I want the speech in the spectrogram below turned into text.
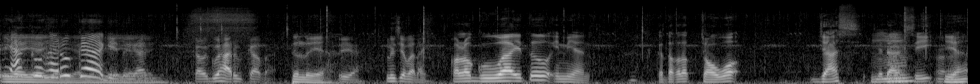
ini Iya, aku iya, iya, Haruka iya, gitu iya, kan iya. kalau gue Haruka pak Itu lu ya. iya lu siapa lagi Kalau gua itu inian. Ketok-ketok cowok jas, Hmm. kedasi, Iya.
